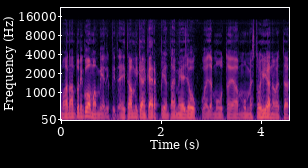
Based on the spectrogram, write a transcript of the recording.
vaan antoi niin oman mielipiteen. Ei tämä ole mikään kärppien tai meidän joukkue ja muuta ja mun mielestä on hienoa, että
